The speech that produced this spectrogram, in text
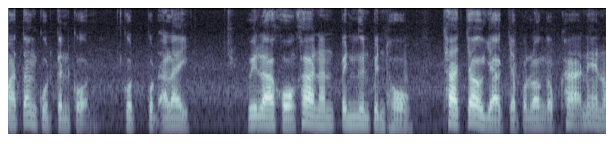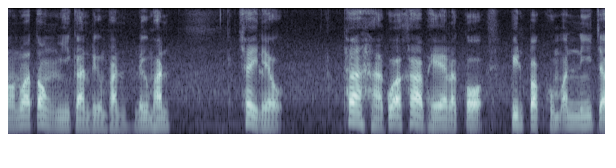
มาตั้งกฎกันก่อน กฎกฎอะไร เวลาของข้านั้นเป็นเงินเป็นทอง ถ้าเจ้าอยากจะประลองกับข้าแน่นอนว่าต้องมีการเดิมพัน เดิมพัน ใช่แล้ว ถ้าหากว่าข้าแพ้แล้วก็ปิ่นปักผมอันนี้จะ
